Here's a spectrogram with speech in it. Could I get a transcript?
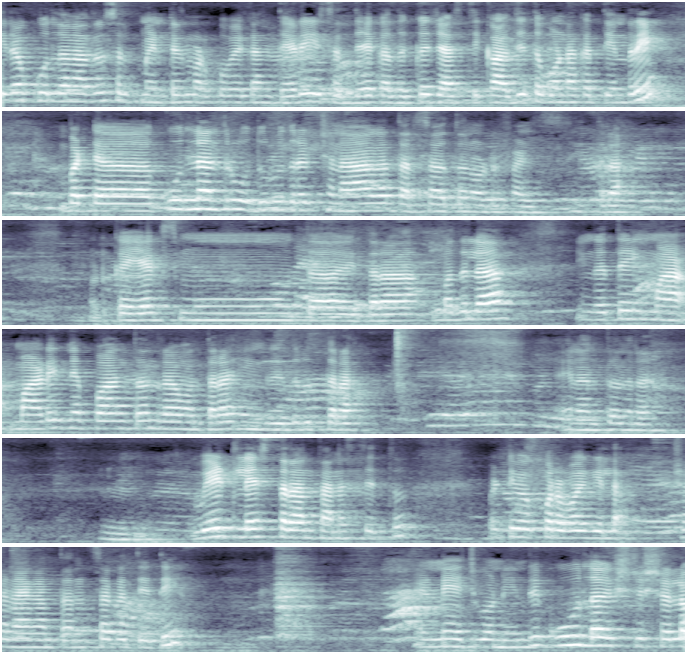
ಇರೋ ಕೂದಲನಾದ್ರೂ ಸ್ವಲ್ಪ ಮೇಂಟೈನ್ ಮಾಡ್ಕೋಬೇಕಂತೇಳಿ ಸದ್ಯಕ್ಕೆ ಅದಕ್ಕೆ ಜಾಸ್ತಿ ಕಾಳಜಿ ತೊಗೊಂಡಾಕತ್ತೀನಿ ರೀ. ಬಟ್ ಕೂದಲಂತೂ ಉದುರು ಉದ್ರಾಗ ಚೆನ್ನಾಗಿ ತರ್ಸಾಗತ್ತೆ ನೋಡ್ರಿ ಫ್ರೆಂಡ್ಸ್ ಈ ಥರ. ನೋಡಿ ಕೈಯಾಗ ಸ್ಮೂತ ಈ ಥರ. ಮೊದಲ ಹಿಂಗತ್ತೆ, ಹಿಂಗೆ ಮಾಡಿದ್ನಪ್ಪ ಅಂತಂದ್ರೆ ಒಂಥರ ಹಿಂಗೆ ಇದ್ರ ಥರ ಏನಂತಂದ್ರೆ ವೇಟ್ ಲೆಸ್ ಥರ ಅಂತ ಅನಿಸ್ತಿತ್ತು. ಬಟ್ ಇವಾಗ ಪರವಾಗಿಲ್ಲ. ಚೆನ್ನಾಗಂತ ಅನ್ಸಕತ್ತೈತಿ. ಎಣ್ಣೆ ಹಚ್ಕೊಂಡಿನ್ರಿ. ಕೂದಲ ಇಷ್ಟಿಷ್ಟೆಲ್ಲ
